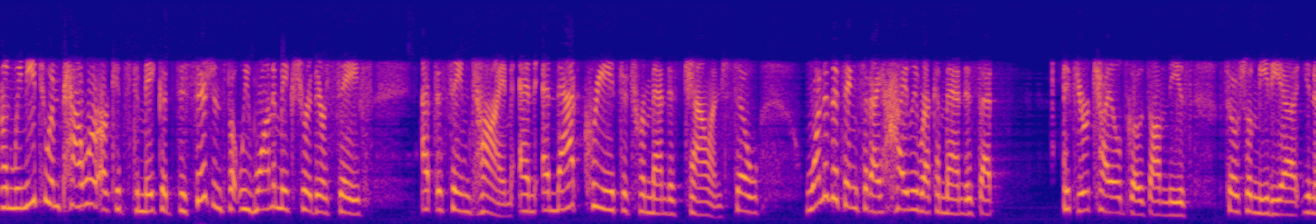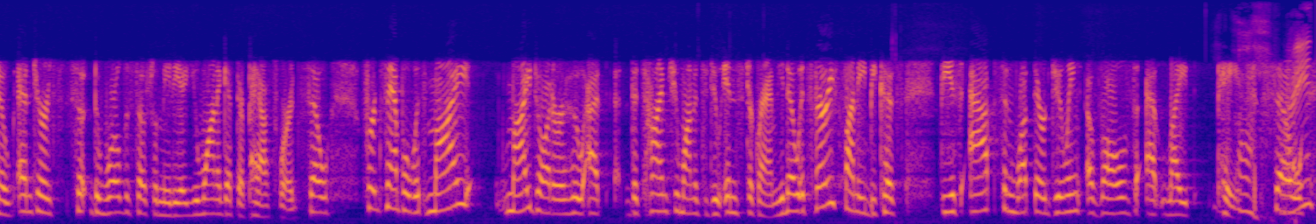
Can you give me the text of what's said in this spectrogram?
And we need to empower our kids to make good decisions, but we want to make sure they're safe at the same time. And, and that creates a tremendous challenge. So one of the things that I highly recommend is that if your child goes on these social media, you know, enters so, the world of social media, you want to get their passwords. So, for example, with my my daughter, who at the time she wanted to do Instagram, you know, it's very funny because these apps and what they're doing evolve at light pace. Oh, so, right?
